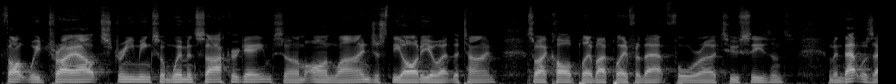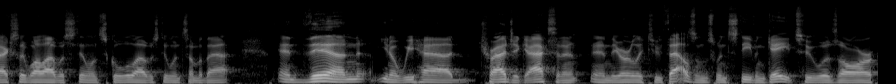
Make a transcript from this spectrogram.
thought we'd try out streaming some women's soccer games um, online, just the audio at the time. So I called play by play for that for uh, two seasons. I mean, that was actually while I was still in school, I was doing some of that. And then, you know, we had tragic accident in the early 2000s when Stephen Gates, who was our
